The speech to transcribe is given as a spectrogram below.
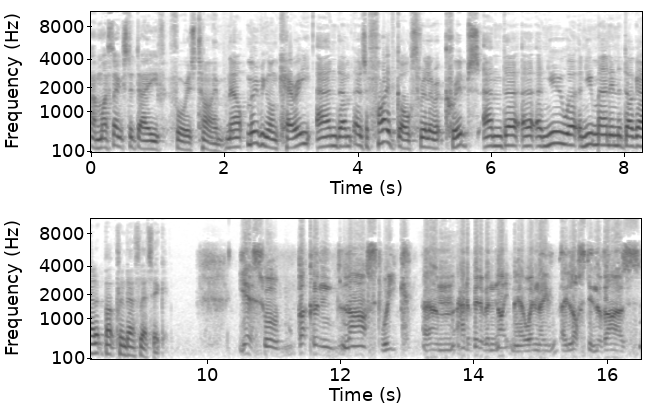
And my thanks to Dave for his time. Now, moving on, Kerry, and um, there's a five-goal thriller at Cribbs and uh, a, a, new uh, a new man in the dugout at Buckland Athletic. Yes, well, Buckland last week um, had a bit of a nightmare when they, they lost in the Vase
